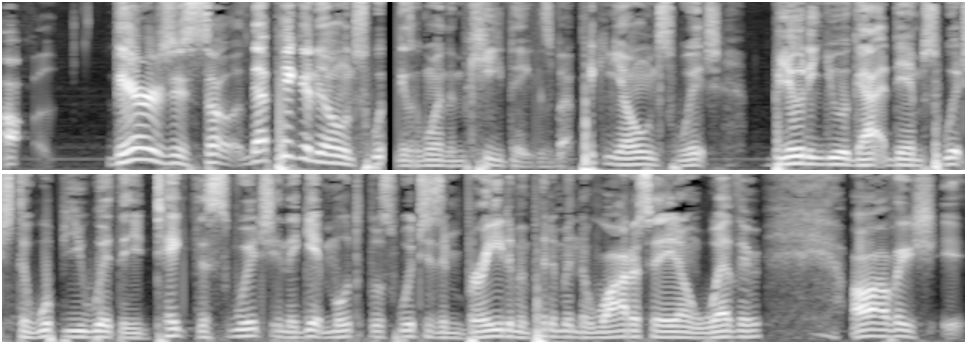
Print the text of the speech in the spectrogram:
uh there's just so that picking your own switch is one of them key things. But picking your own switch, building you a goddamn switch to whoop you with, they take the switch and they get multiple switches and braid them and put them in the water so they don't weather. All this shit.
